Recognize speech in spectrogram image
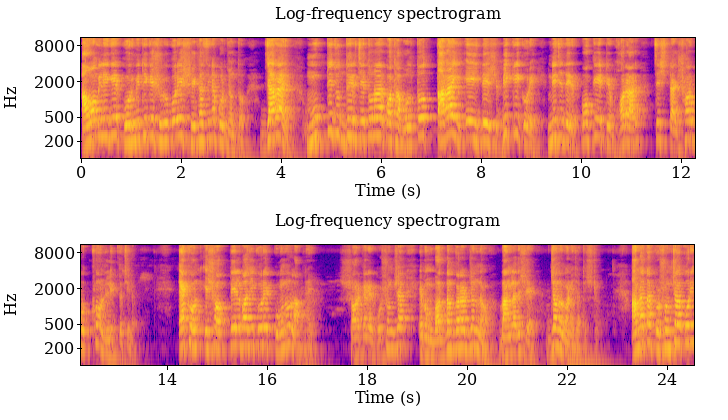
আওয়ামী লীগের কর্মী থেকে শুরু করে শেখ হাসিনা পর্যন্ত, যারাই মুক্তিযুদ্ধের চেতনার কথা বলতো, তারাই এই দেশ বিক্রি করে নিজেদের পকেট ভরার চেষ্টায় সর্বক্ষণ লিপ্ত ছিল। এখন এসব তেলবাজি করে কোনো লাভ নাই। সরকারের প্রশংসা এবং বদনাম করার জন্য বাংলাদেশের জনগণই যথেষ্ট। আমরা তার প্রশংসাও করি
